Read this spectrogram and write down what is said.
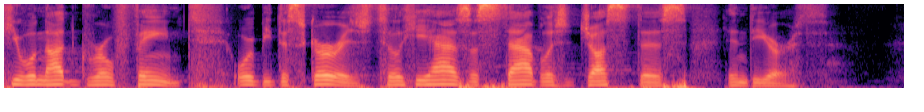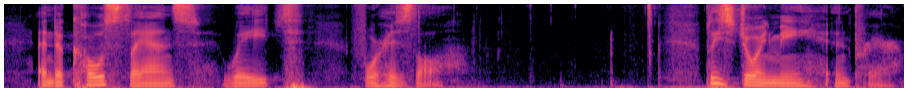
He will not grow faint or be discouraged till he has established justice in the earth, and the coastlands wait for his law. Please join me in prayer.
